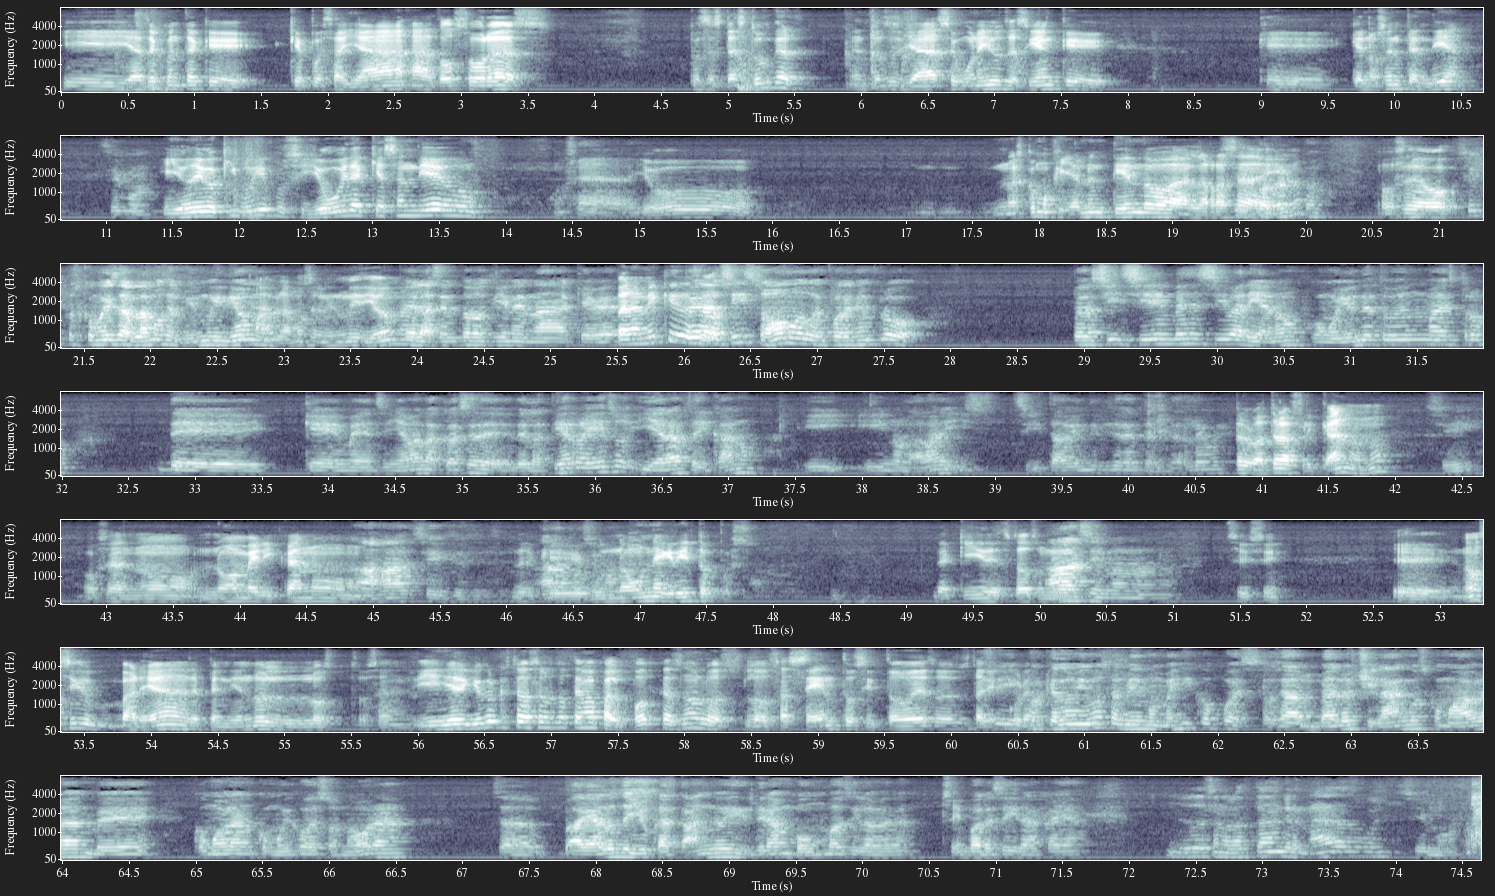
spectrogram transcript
y haz de cuenta que, que pues allá a dos horas, pues está Stuttgart. Entonces ya según ellos decían que, que, que no se entendían. Simón. Y yo digo aquí, oye, pues si yo voy de aquí a San Diego, o sea, yo... No es como que ya no entiendo a la raza de. O sea, o- Sí, pues como dices, hablamos el mismo idioma. hablamos el mismo idioma. El acento no tiene nada que ver. Para mí que, o Pero sea, sí somos, güey. Por ejemplo, pero sí, sí, en veces sí varía, ¿no? Como yo un día tuve un maestro de que me enseñaba la clase de, de la tierra y eso, y era africano. Y, y nos la daban, y sí, estaba bien difícil de entenderle, güey. pero el vato era africano, ¿no? Sí. O sea, no, no americano, Ajá, sí, sí, sí. sí. de que, Ah, pues, sí, no un negrito, pues, de aquí, de Estados Unidos. Ah, sí, no, no, no. Sí, sí. Eh, no, sí, varía dependiendo los, o sea, y yo creo que este va a ser otro tema para el podcast, ¿no? Los, los acentos y todo eso, eso estaría Sí, cura. porque es lo mismo hasta el mismo México, pues. O sea, ve a los chilangos cómo hablan, ve cómo hablan como hijo de Sonora. O sea, allá los de Yucatán, güey, tiran bombas y la verdad. Sí. Parece Irak allá. Yo de Sonora estaban granadas, güey. Sí, mo.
